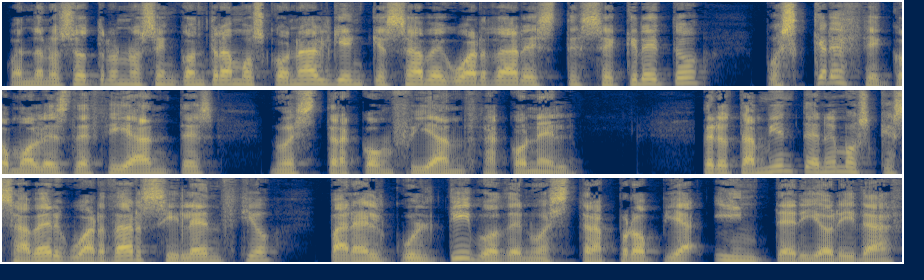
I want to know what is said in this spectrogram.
Cuando nosotros nos encontramos con alguien que sabe guardar este secreto, pues crece, como les decía antes, nuestra confianza con él. Pero también tenemos que saber guardar silencio para el cultivo de nuestra propia interioridad,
